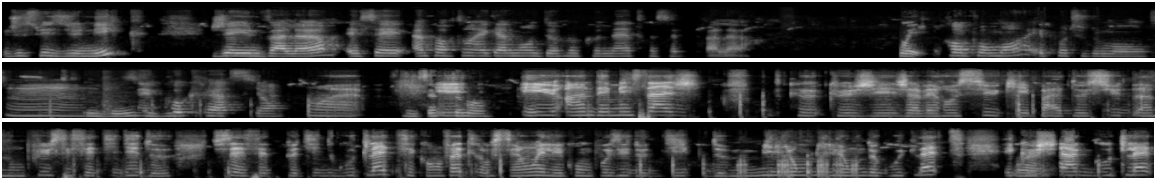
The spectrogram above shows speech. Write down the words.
je suis unique, j'ai une valeur et c'est important également de reconnaître cette valeur. Oui. Comme pour moi et pour tout le monde. Mmh. Mhm, C'est une mhm. co-création. Ouais. Exactement. Et un des messages que, j'avais reçu, qui n'est pas dessus là non plus, c'est cette idée de, tu sais, cette petite gouttelette, c'est qu'en fait, l'océan, il est composé de, dix- de millions, millions de gouttelettes, et que Ouais. chaque gouttelette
